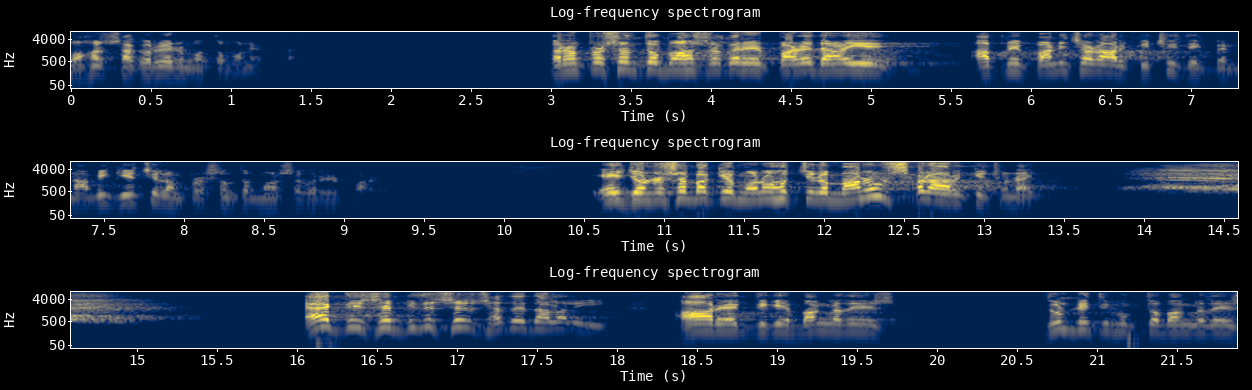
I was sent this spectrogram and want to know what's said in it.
মহাসাগরের মতো মনে হয়? কারণ প্রশান্ত মহাসাগরের পাড়ে দাঁড়িয়ে আপনি পানি ছাড়া আর কিছুই দেখবেন না। আমি গিয়েছিলাম প্রশান্ত মহাসাগরের পাড়ে। এই জনসভাকে মনে হচ্ছিল মানুষ ছাড়া আর কিছু নাই। এক দেশে বিদেশের সাথে দালালি, আর একদিকে বাংলাদেশ, দুর্নীতিমুক্ত বাংলাদেশ,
